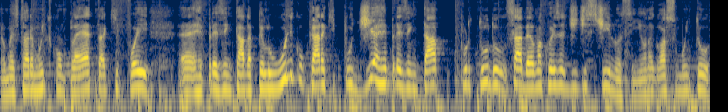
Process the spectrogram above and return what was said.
É uma história muito completa que foi é, representada pelo único cara que podia representar por tudo, sabe? É uma coisa de destino, assim, é um negócio muito,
